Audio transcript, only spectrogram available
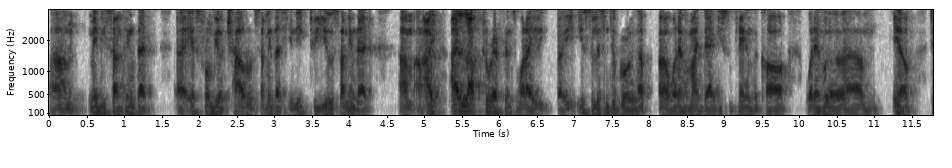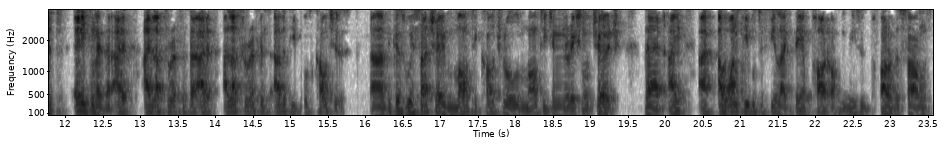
Um, maybe something that uh, is from your childhood, something that's unique to you, something that um, I I love to reference what I uh, used to listen to growing up, uh, whatever my dad used to play in the car, whatever um, you know, just anything like that. I I love to reference that. I I love to reference other people's cultures uh, because we're such a multicultural, multi generational church that I, I, I want people to feel like they're part of the music, part of the songs,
